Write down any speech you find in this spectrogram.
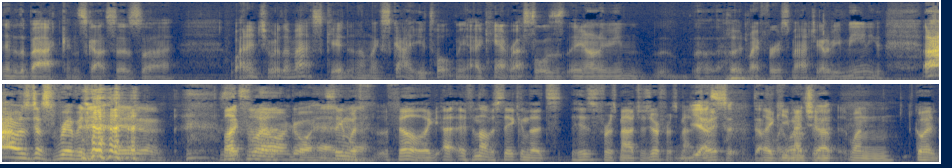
into the back, and Scott says, uh, "Why didn't you wear the mask, kid?" And I'm like, "Scott, you told me I can't wrestle. As, you know what I mean? The, the hood, my first match, I got to be mean." He goes, "Ah, I was just ribbing. He's like, That's "From what- on, go ahead." Same Yeah. with Phil. Like, uh, if I'm not mistaken, that's his first match is your first match, Yes, right? it like you was, mentioned yeah. when. Go ahead.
